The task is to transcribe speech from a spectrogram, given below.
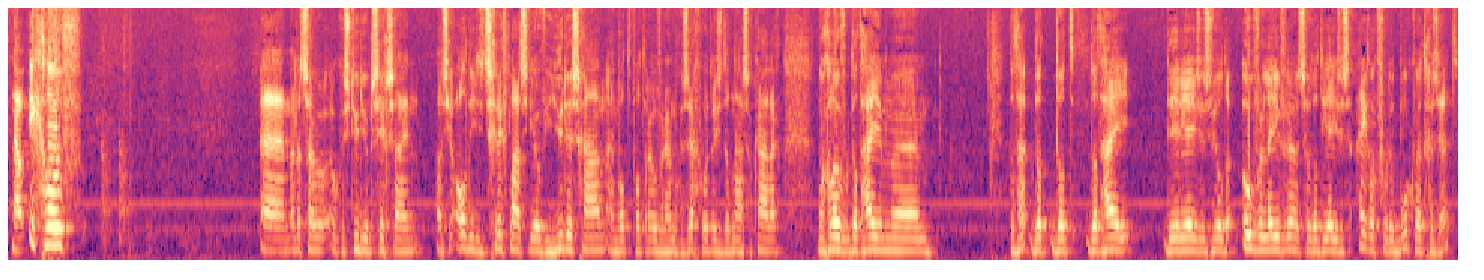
nou, ik geloof uh, maar dat zou ook een studie op zich zijn. Als je al die schriftplaatsen die over Judas gaan en wat, wat er over hem gezegd wordt, als je dat naast elkaar legt, dan geloof ik dat hij hem. Uh, dat, dat, dat, dat hij de Heer Jezus wilde overleveren, zodat Jezus eigenlijk voor het blok werd gezet.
